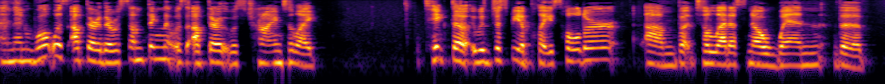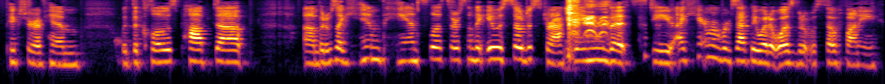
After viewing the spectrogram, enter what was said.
and then what was up there? There was something that was up there that was trying to like take the it would just be a placeholder, um, but to let us know when the picture of him with the clothes popped up. Um, but it was like him pantsless or something. It was so distracting that Steve I can't remember exactly what it was, but it was so funny.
